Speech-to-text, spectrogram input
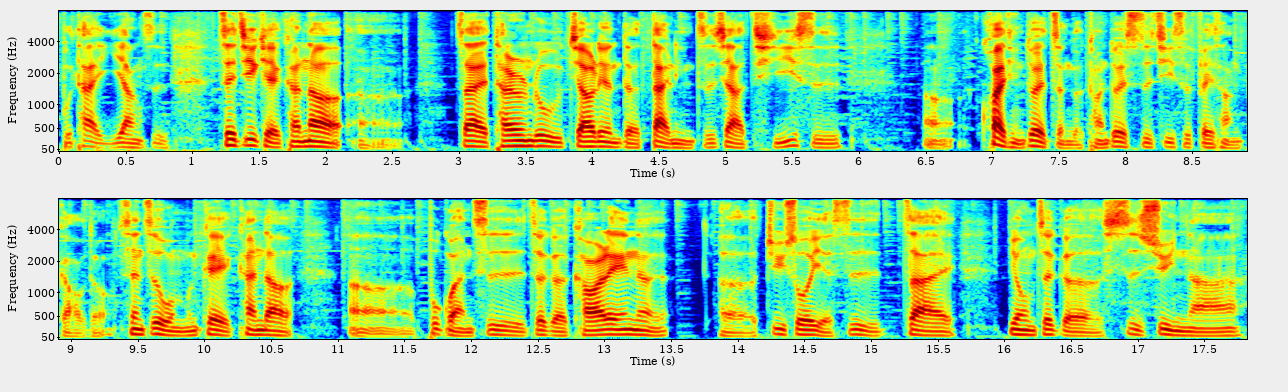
不太一样，是这季可以看到，呃，在泰伦路教练的带领之下，其实。呃，快艇队整个团队士气是非常高的，甚至我们可以看到，呃，不管是这个卡 n 呢，呃，据说也是在用这个视讯啊，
